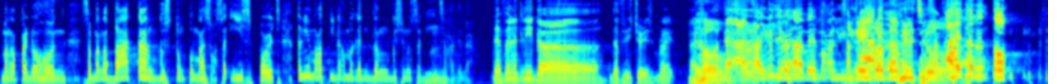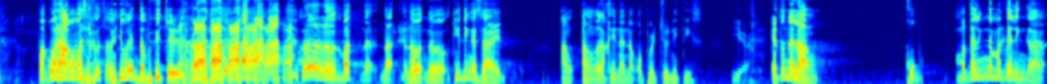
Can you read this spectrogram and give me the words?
mga panahon, sa mga batang gustong pumasok sa esports, ano yung mga pinakamagandang gusto nyo sabihin sa kanila? Definitely the the future is bright. Yo. Lagi ko sinasabi. sa game of the future. Sa kahit anong talk, pag wala kang masagot, sabi mo the future is bright. no, no, no. But, na, na- no, no, kidding aside, ang ang laki na ng opportunities. Yeah. Ito na lang, kung magaling na magaling ka,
